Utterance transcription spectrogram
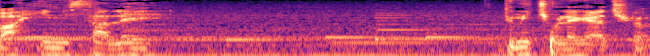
ফাহিম সালে তুমি চলে গেছো।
